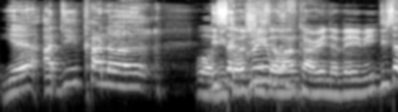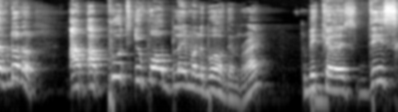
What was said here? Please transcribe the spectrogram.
yeah, I do kind of well, because disagree she's the with one carrying the baby. disagree. No, no, I, I put equal blame on the both of them, right? Mm. Because this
